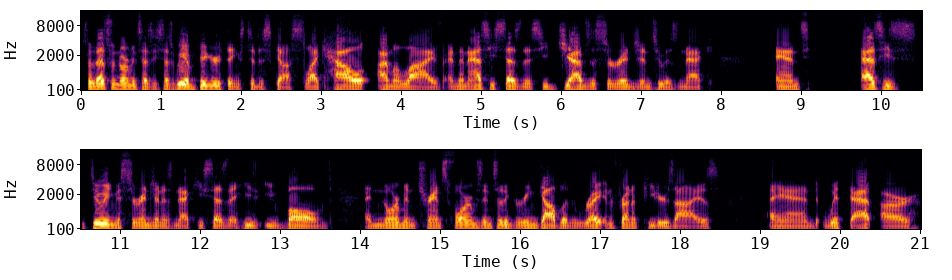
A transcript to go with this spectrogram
so that's what Norman says. He says, We have bigger things to discuss, like how I'm alive. And then as he says this, he jabs a syringe into his neck. And as he's doing the syringe in his neck, he says that he's evolved. And Norman transforms into the Green Goblin right in front of Peter's eyes. And with that, our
